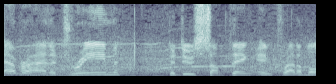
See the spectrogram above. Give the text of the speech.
ever had a dream to do something incredible.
